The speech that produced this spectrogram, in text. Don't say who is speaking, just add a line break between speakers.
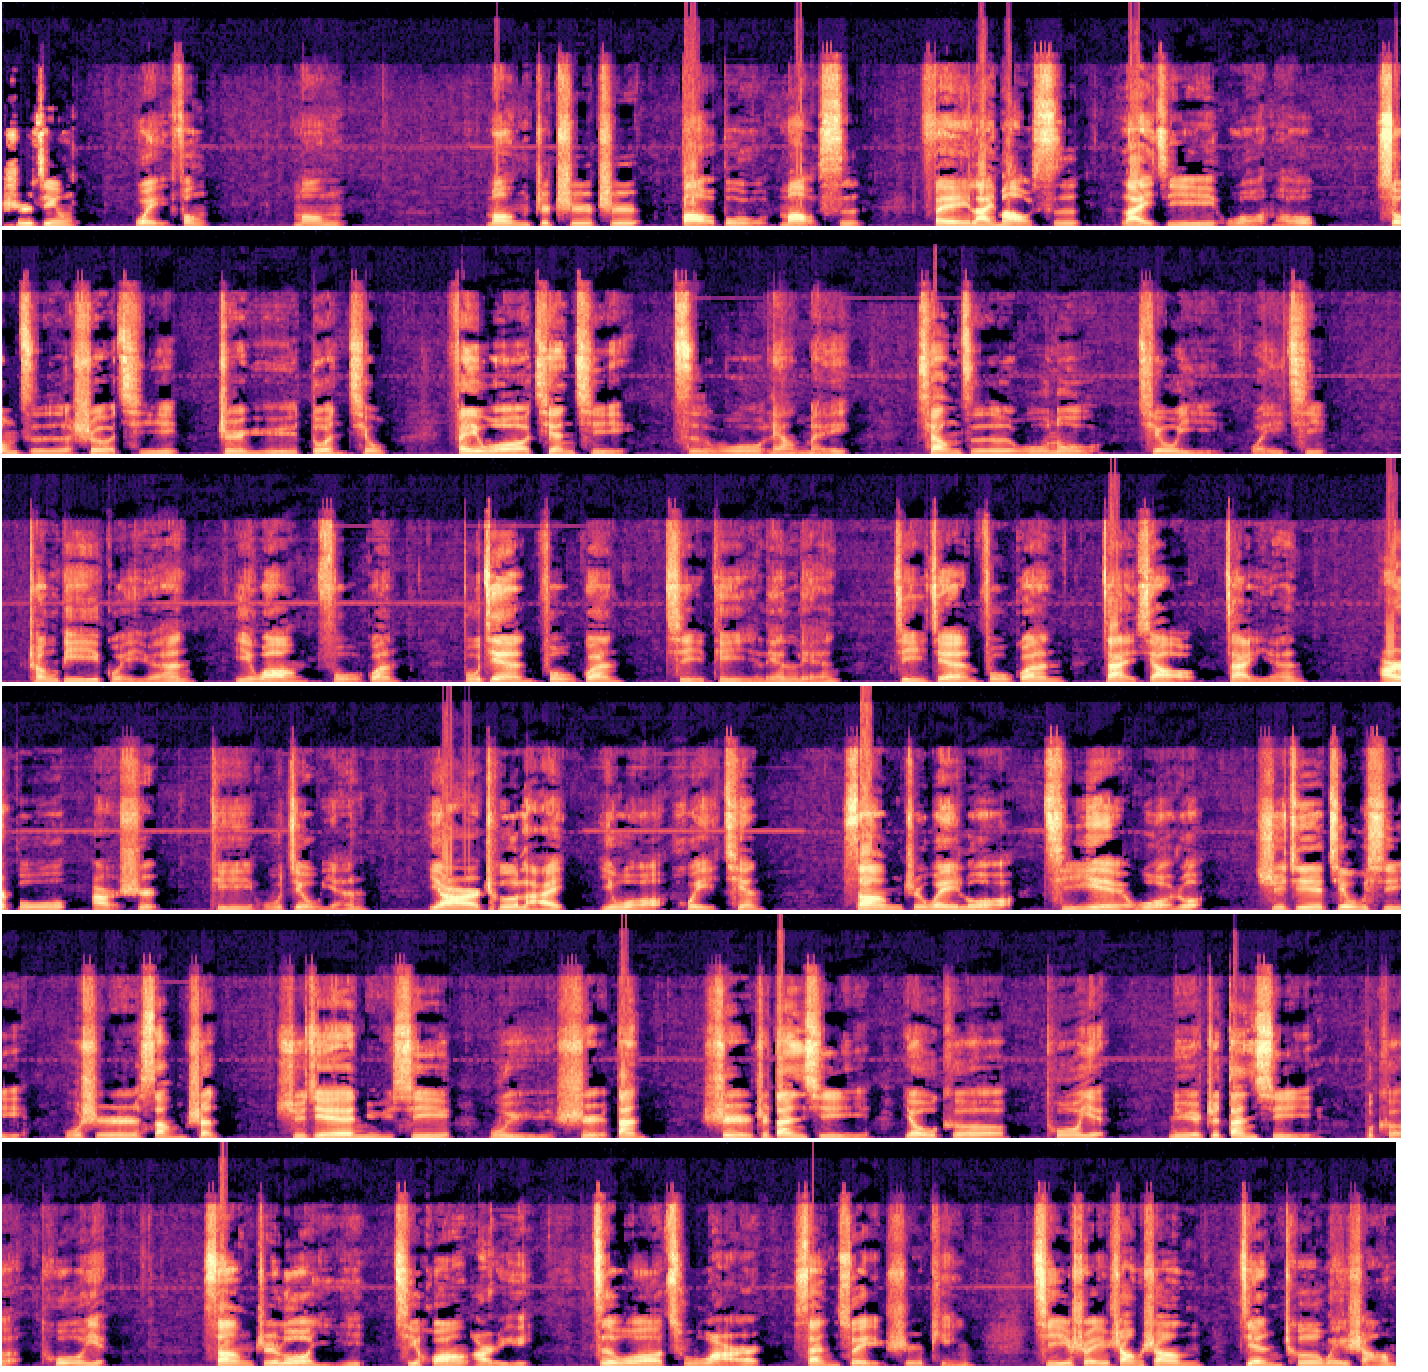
诗经·卫风·蒙。蒙之蚩蚩，抱布贸丝。匪来贸丝，来及我谋。送子涉其，至于顿丘。匪我牵弃，子无良媒。羌子无怒，丘以为妻。乘彼鬼园，以望复关。不见复关，泣涕连连。既见复关，在笑在言。尔卜尔筮，体无咎言。以尔车来，以我会迁。桑之未落，其叶沃若。须嗟鸠兮，无食桑葚。须嗟女兮，吾与士丹。士之耽兮，犹可脱也；女之耽兮，不可脱也。桑之落矣，其黄而陨。自我徂尔，三岁时贫。其水汤汤，兼车为裳。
